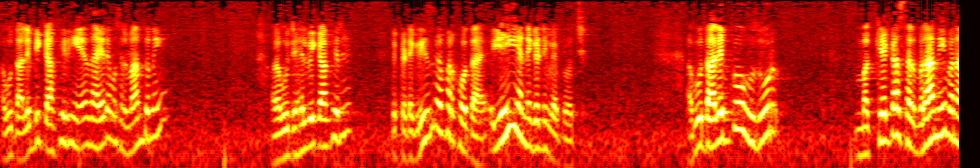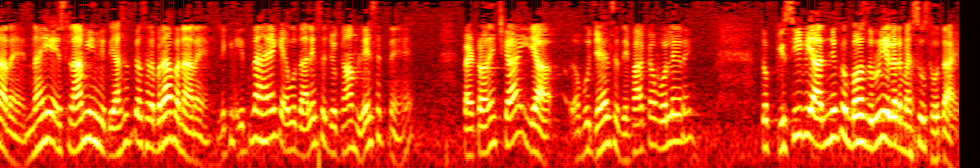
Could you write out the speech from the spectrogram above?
ابو طالب بھی کافر ہی ہیں، ظاہر ہے مسلمان تو نہیں اور ابو جہل بھی کافر ہے تو کیٹیگریز میں فرق ہوتا ہے۔ یہی ہے نیگیٹو اپروچ ابو طالب کو حضور مکے کا سربراہ نہیں بنا رہے ہیں، نہ ہی اسلامی ریاست کا سربراہ بنا رہے ہیں۔ لیکن اتنا ہے کہ ابو طالب سے جو کام لے سکتے ہیں پیٹرونچ کا یا ابو جہل سے دفاع کا وہ لے رہے تو کسی بھی آدمی کو بہت ضروری اگر محسوس ہوتا ہے،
